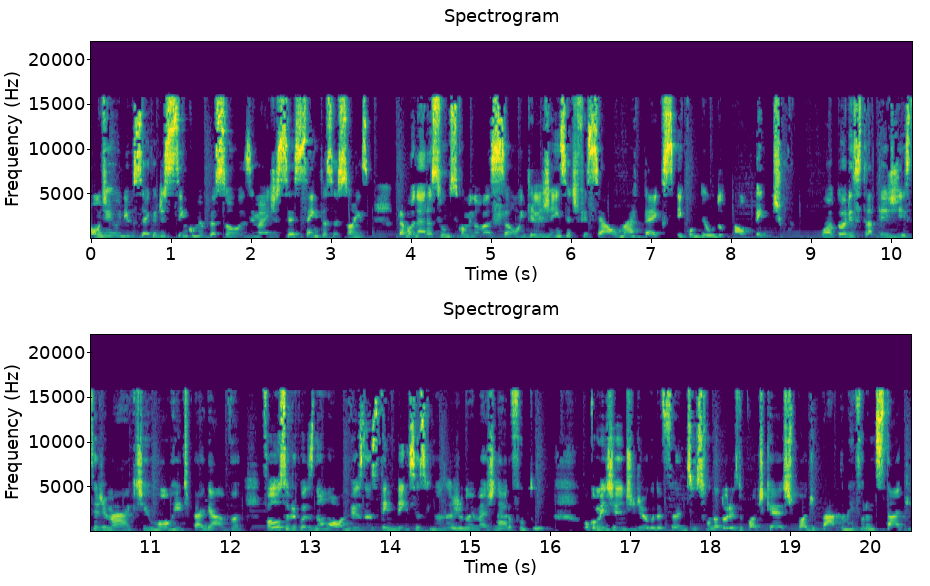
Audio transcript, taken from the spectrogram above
onde reuniu cerca de 5 mil pessoas e mais de 60 sessões para abordar assuntos como inovação, inteligência artificial, martex e conteúdo autêntico. O autor e estrategista de marketing Rohit Bhargava falou sobre coisas não óbvias nas tendências que nos ajudam a imaginar o futuro. O comediante Diogo Defante e os fundadores do podcast Podpah também foram destaque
